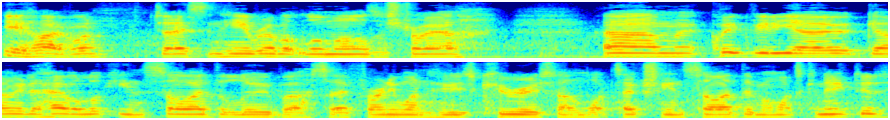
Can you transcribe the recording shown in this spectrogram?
Yeah, hi everyone. Jason here, Robot Lawn Mowers Australia. Um, quick video going to have a look inside the Luba. So for anyone who's curious on what's actually inside them and what's connected,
